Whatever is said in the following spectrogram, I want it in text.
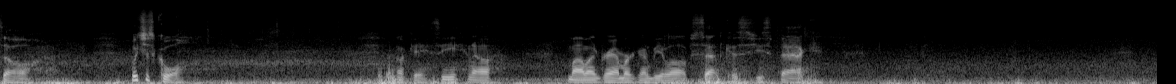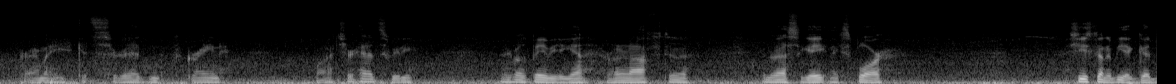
So, which is cool. Okay, see now mama and grandma are gonna be a little upset because she's back. Grandma gets her head grained. Watch your head, sweetie. There goes baby again, running off to investigate and explore. She's gonna be a good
